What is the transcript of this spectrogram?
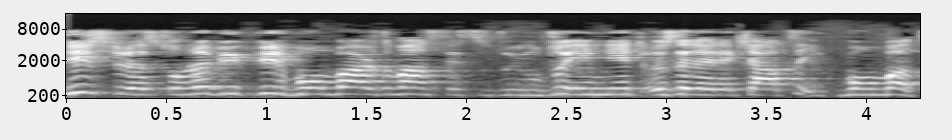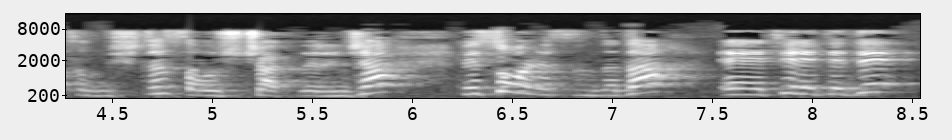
Bir süre sonra büyük bir bombardıman sesi duyuldu. Emniyet Özel Harekatı ilk bomba atılmıştı savaş uçaklarınca ve sonrasında da e, TRT'de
